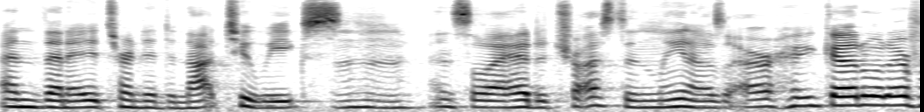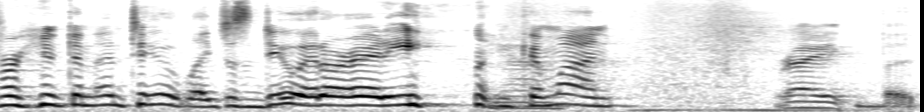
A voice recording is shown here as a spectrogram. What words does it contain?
And then it turned into not two weeks. Mm-hmm. And so I had to trust in Lena. I was like, all right, God, whatever you're going to do, like, just do it already. like, Yeah. come on. Right. But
